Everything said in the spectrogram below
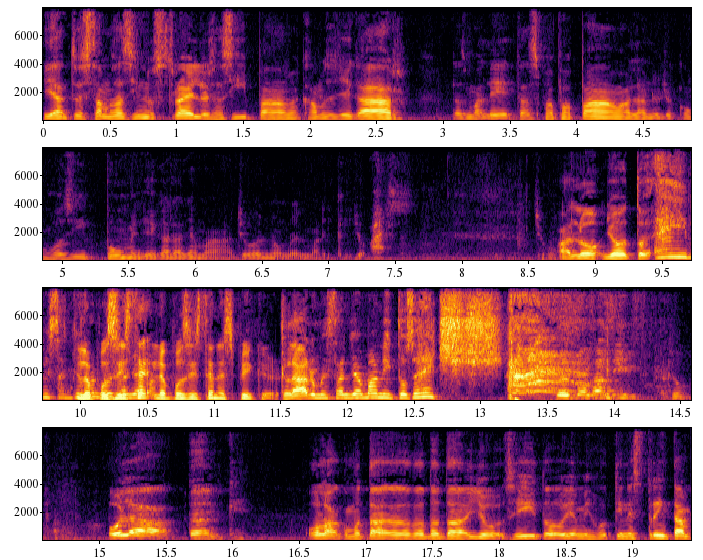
Ya, entonces estamos así en los trailers, así, pam, acabamos de llegar, las maletas, pa, pa, pa, hablando yo con José y pum, me llega la llamada, yo el nombre del marica, y yo, ay. Yo, aló, yo, to- ey, me están llamando. Lo pusiste, llamando". lo pusiste en speaker. Claro, me están llamando y entonces, ey, shh. Entonces todos así. Yo, Hola, tan, ¿qué? Hola, ¿cómo estás? Y yo, sí, todo bien, me dijo, tienes 30,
